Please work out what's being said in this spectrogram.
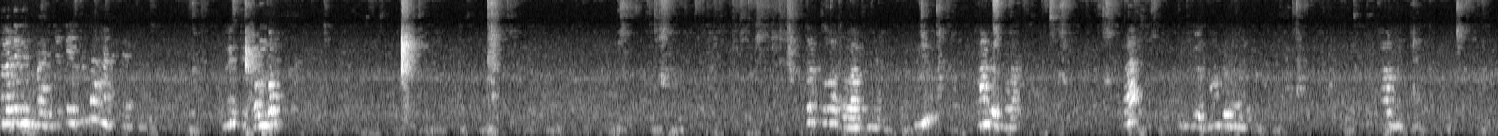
मला ते भाजीची टेस्ट नाही माहिती आहे. नुसती खाऊन बघ तर तुला तुला हं? थांब रे थोडा. हा? थांब रे थोडा. थांब. होईल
